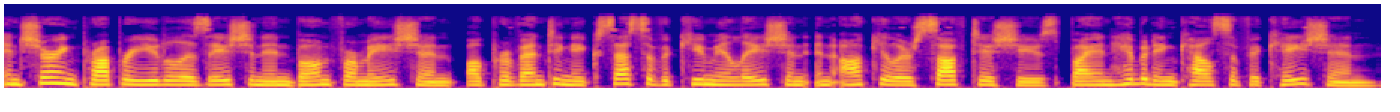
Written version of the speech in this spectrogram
ensuring proper utilization in bone formation while preventing excessive accumulation in ocular soft tissues by inhibiting calcification.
